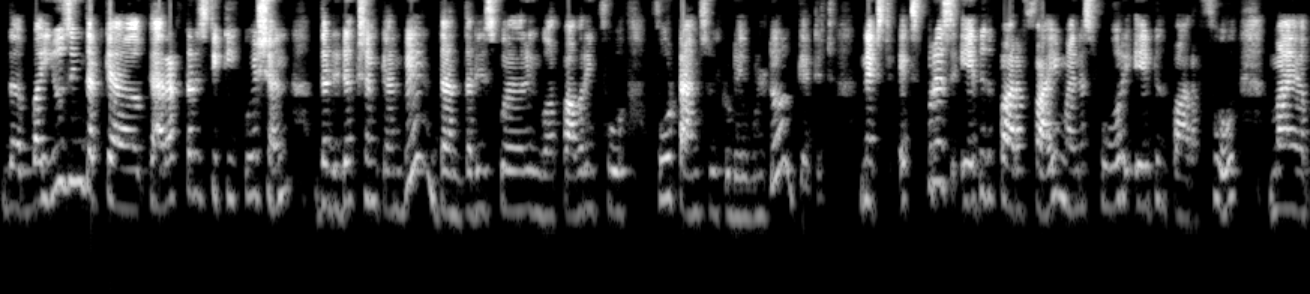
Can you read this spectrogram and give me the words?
the, by using that ca characteristic equation the deduction can be done that is squaring or powering four, four times we could able to get it. Next express a to the power of 5 minus 4a to the power of 4 my,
